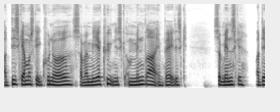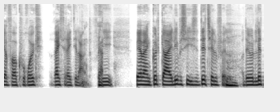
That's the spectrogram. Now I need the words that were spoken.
og de skal måske kunne noget, som er mere kynisk og mindre empatisk som menneske, og derfor kunne rykke rigtig, rigtig langt. Fordi ja. ved at være en good guy lige præcis i det tilfælde, mm. og det er jo lidt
